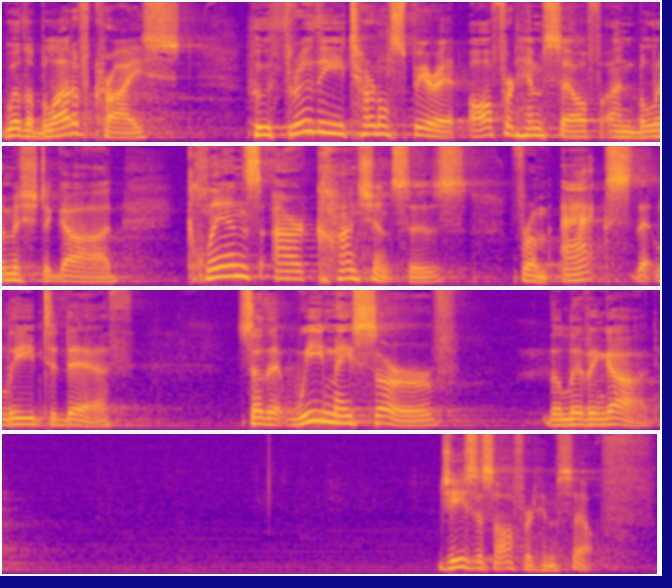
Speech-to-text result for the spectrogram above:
will the blood of Christ, who through the eternal Spirit offered himself unblemished to God, cleanse our consciences? From acts that lead to death so that we may serve the living God. Jesus offered himself.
